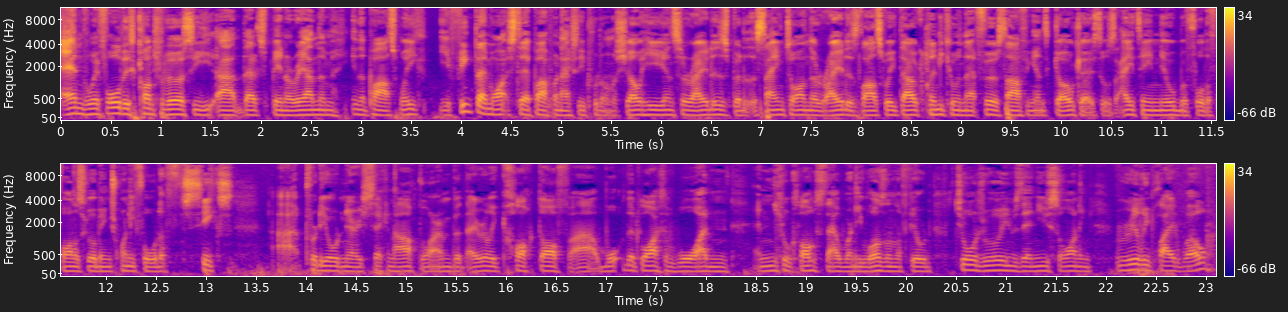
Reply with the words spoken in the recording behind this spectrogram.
and with all this controversy uh, that's been around them in the past week, you think they might step up and actually put on a show here against the Raiders. But at the same time, the Raiders last week, they were clinical in that first half against Gold Coast. It was 18 0 before the final score being 24 to 6. Uh, pretty ordinary second half by them, but they really clocked off uh, the likes of Wighton and Nicoll-Klokstad when he was on the field. George Williams, their new signing, really played well.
